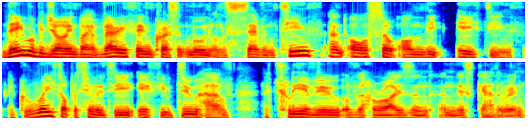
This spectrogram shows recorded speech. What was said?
They will be joined by a very thin crescent moon on the 17th and also on the 18th. A great opportunity if you do have a clear view of the horizon and this gathering.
